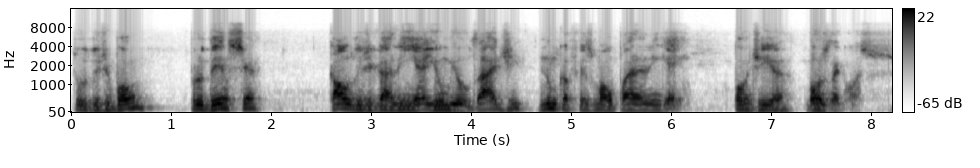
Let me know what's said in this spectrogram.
tudo de bom, prudência, caldo de galinha e humildade nunca fez mal para ninguém. Bom dia, bons negócios.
